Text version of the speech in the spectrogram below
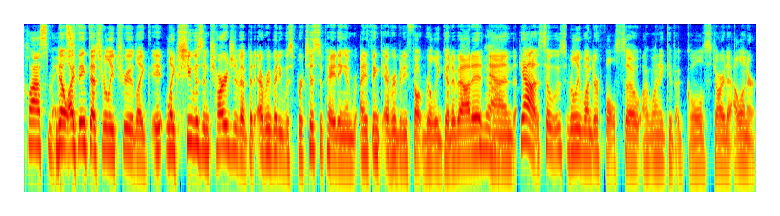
classmates. No, I think that's really true. Like, it, like she was in charge of it, but everybody was participating, and I think everybody felt really good about it. Yeah. And yeah, so it was really wonderful. So I want to give a gold star to Eleanor.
